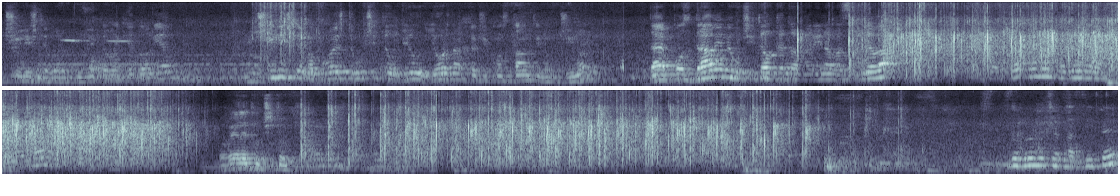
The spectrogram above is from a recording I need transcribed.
училиште во Република Македонија, училиште во кое што учител бил Јордан Хаджи Константинов Джинор. Да ја поздравиме учителката Марина Василева. Повелете учителки. Добро вечер на сите.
